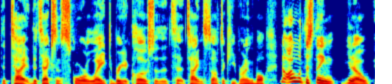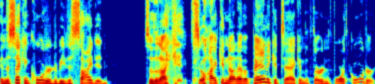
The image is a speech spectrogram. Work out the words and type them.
the, Ti- the Texans score late to bring it close so the Titans still have to keep running the ball. No, I want this thing, you know, in the second quarter to be decided so that I can so I can not have a panic attack in the third and fourth quarter.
